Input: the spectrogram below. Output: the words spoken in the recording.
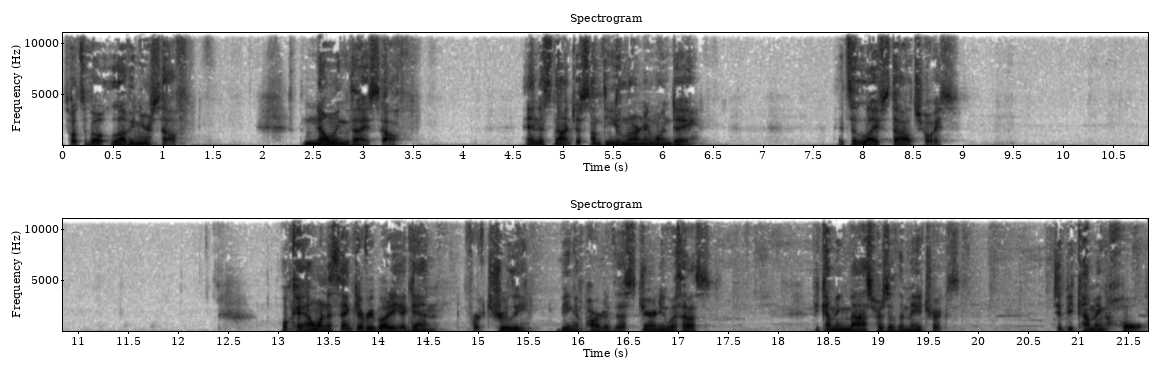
So it's about loving yourself, knowing thyself. And it's not just something you learn in one day, it's a lifestyle choice. Okay, I want to thank everybody again for truly being a part of this journey with us, becoming masters of the matrix, to becoming whole,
